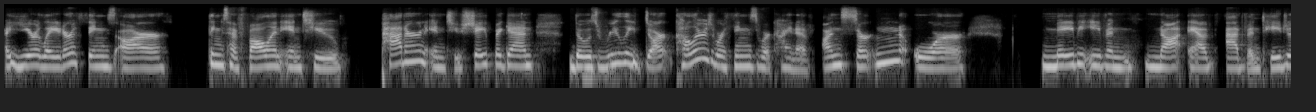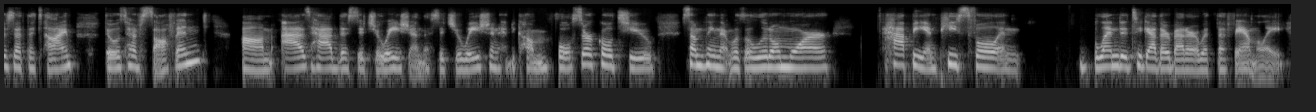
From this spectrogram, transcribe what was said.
a year later things are things have fallen into pattern into shape again. Those mm-hmm. really dark colors where things were kind of uncertain or maybe even not ad- advantageous at the time those have softened um, as had the situation. The situation had come full circle to something that was a little more happy and peaceful and blended together better with the family.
